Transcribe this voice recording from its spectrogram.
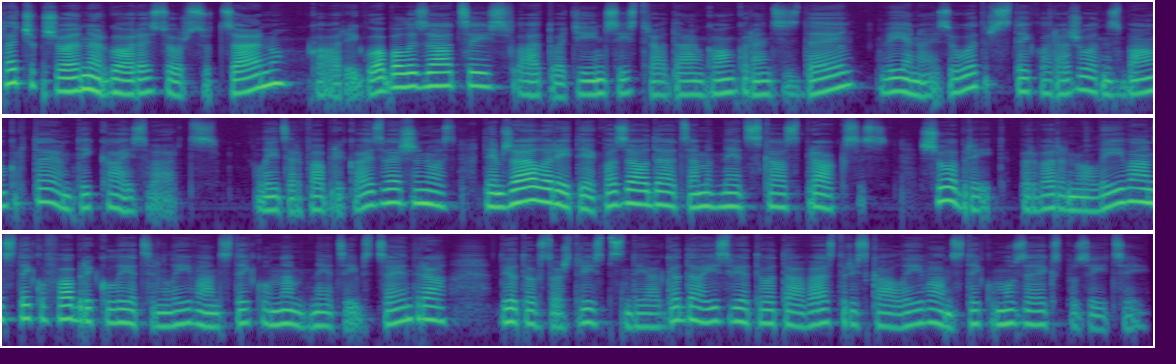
Taču šo energoresursu cenu, kā arī globalizācijas, lēto Ķīnas izstrādājumu konkurences dēļ, viena aiz otras stikla ražotnes bankrotēja un tika aizvērtas. Līdz ar fabriku aizvēršanos, diemžēl arī tiek pazaudētas amatnieciskās prakses. Šobrīd par vareno Līvānu stikla fabriku liecina Līvānu stikla un amatniecības centrā 2013. gadā izvietotā vēsturiskā Līvānu stikla muzeja ekspozīcija.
